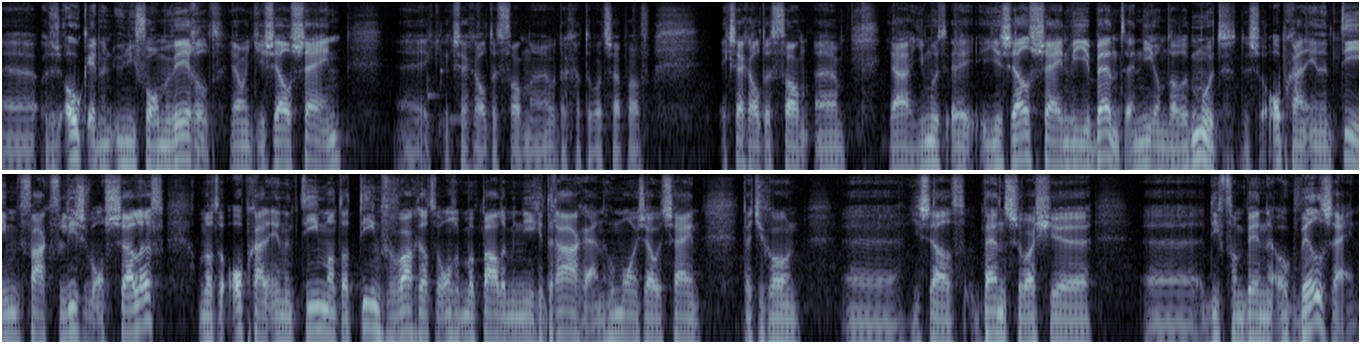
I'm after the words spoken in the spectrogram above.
Uh, dus ook in een uniforme wereld. Ja, want jezelf zijn. ik, ik zeg altijd van, oh, daar gaat de WhatsApp af ik zeg altijd van, uh, ja, je moet uh, jezelf zijn wie je bent en niet omdat het moet. Dus opgaan in een team, vaak verliezen we onszelf omdat we opgaan in een team, want dat team verwacht dat we ons op een bepaalde manier gedragen. En hoe mooi zou het zijn dat je gewoon uh, jezelf bent zoals je diep van binnen ook wil zijn.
